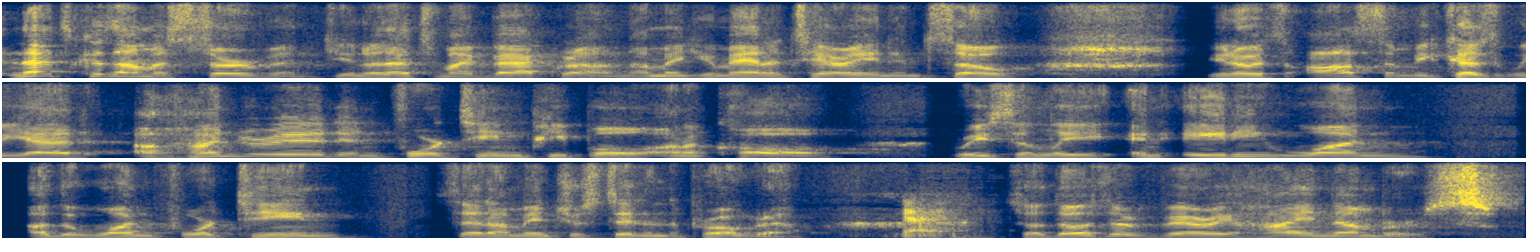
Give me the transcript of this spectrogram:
And that's because I'm a servant. You know, that's my background. I'm a humanitarian. And so, you know, it's awesome because we had 114 people on a call recently, and 81 of the 114 said, I'm interested in the program. Yeah. So those are very high numbers.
